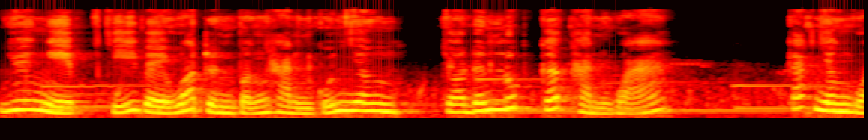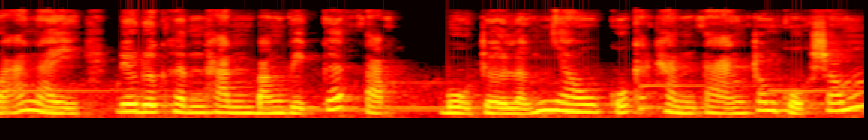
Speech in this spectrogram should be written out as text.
Duyên nghiệp chỉ về quá trình vận hành của nhân cho đến lúc kết thành quả. Các nhân quả này đều được hình thành bằng việc kết tập bù trừ lẫn nhau của các hành tạng trong cuộc sống,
